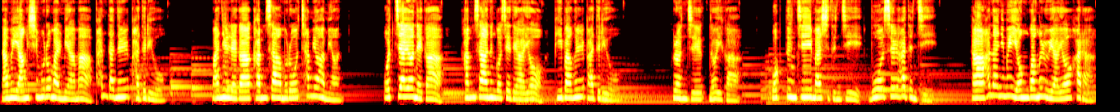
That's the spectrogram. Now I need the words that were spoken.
남의 양심으로 말미암아 판단을 받으리오. 만일 내가 감사함으로 참여하면 어찌하여 내가 감사하는 것에 대하여 비방을 받으리오. 그런즉 너희가 먹든지 마시든지 무엇을 하든지 다 하나님의 영광을 위하여 하라.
